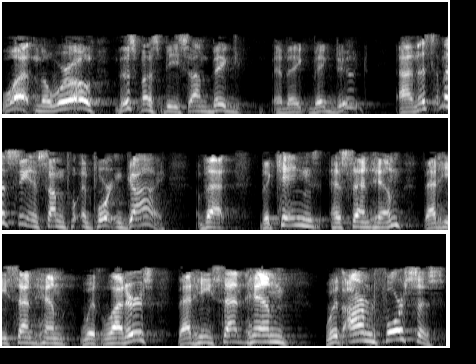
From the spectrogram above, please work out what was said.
What in the world? This must be some big, big, big dude. And this must be some important guy that the king has sent him, that he sent him with letters, that he sent him with armed forces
